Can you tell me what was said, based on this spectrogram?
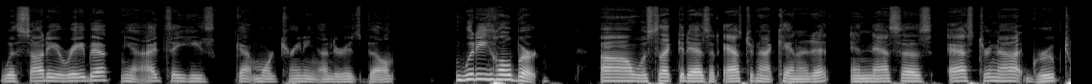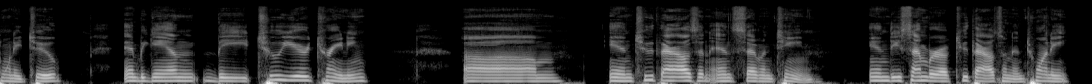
with Saudi Arabia, yeah, I'd say he's got more training under his belt. Woody Hoburg uh, was selected as an astronaut candidate in NASA's Astronaut Group 22 and began the two year training um, in 2017. In December of 2020,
